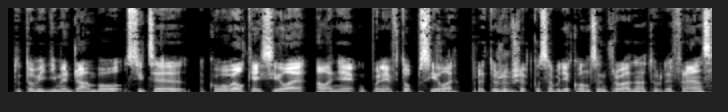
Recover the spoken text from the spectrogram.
tuto vidíme Jumbo síce ako vo veľkej sile, ale nie úplne v top sile, pretože mm. všetko sa bude koncentrovať na Tour de France.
